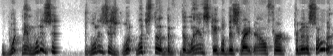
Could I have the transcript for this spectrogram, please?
What man? What is this? What is this? What, what's the, the the landscape of this right now for for Minnesota?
